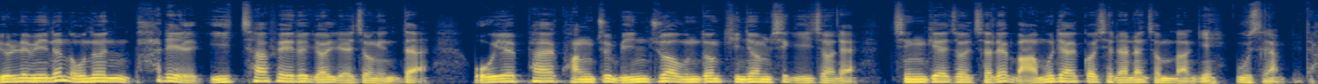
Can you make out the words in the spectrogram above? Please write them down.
윤리위는 오는 8일 2차 회의를 열 예정인데 5.18 광주 민주화 운동 기념식 이전에 징계 절차를 마무리할 것이라는 전망이 우세합니다.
